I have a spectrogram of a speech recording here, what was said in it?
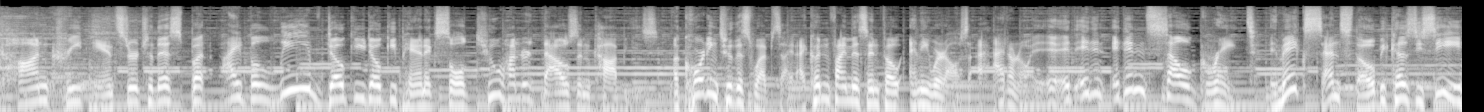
concrete answer to this, but I believe Doki Doki Panic sold 200,000 copies. According to this website, I couldn't find this info anywhere else. I, I don't know, it, it, it, didn't, it didn't sell great. It makes sense though, because you see,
